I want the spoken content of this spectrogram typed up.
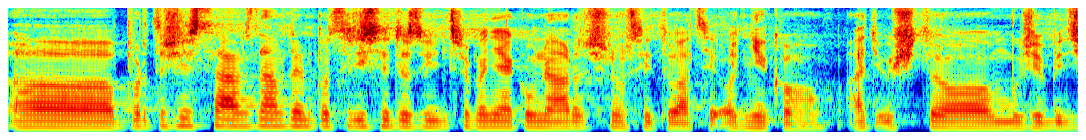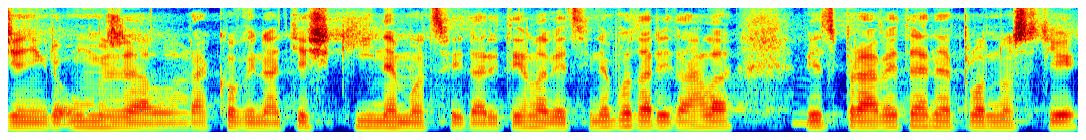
Uh, protože sám znám ten pocit, když se dozvím třeba nějakou náročnou situaci od někoho. Ať už to může být, že někdo umřel, rakovina, těžké nemoci, tady tyhle věci, nebo tady tahle věc právě té neplodnosti.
